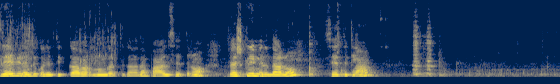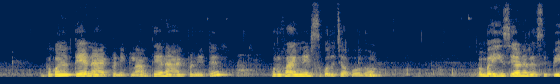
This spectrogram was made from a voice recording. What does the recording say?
கிரேவி வந்து கொஞ்சம் திக்காக வரணுங்கிறதுக்காக தான் பால் சேர்த்துறோம். ஃப்ரெஷ் க்ரீம் இருந்தாலும் சேர்த்துக்கலாம். இப்போ கொஞ்சம் தேனை ஆட் பண்ணிக்கலாம். தேனை ஆட் பண்ணிவிட்டு ஒரு ஃபைவ் மினிட்ஸ் கொதிச்சா போதும். ரொம்ப ஈஸியான ரெசிபி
